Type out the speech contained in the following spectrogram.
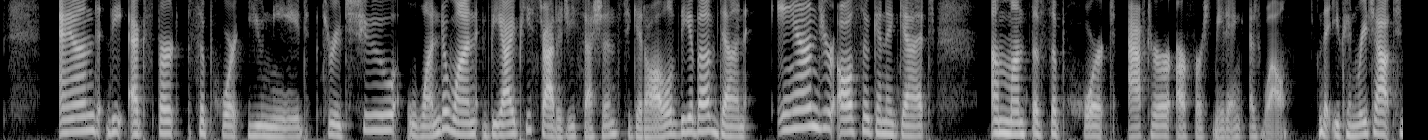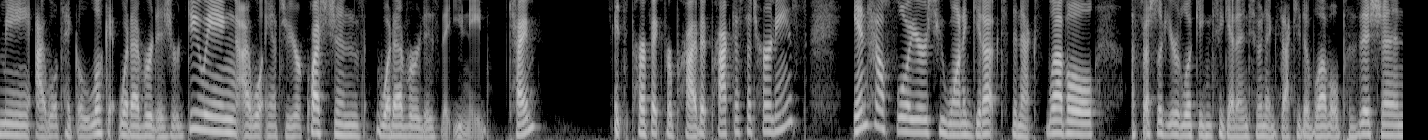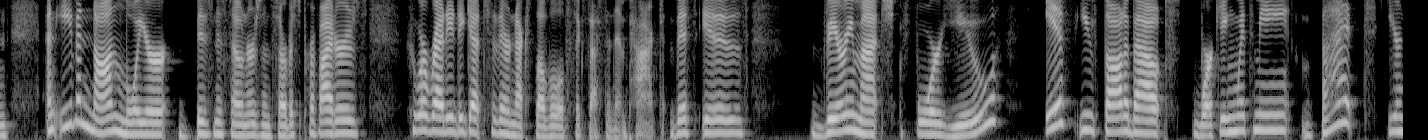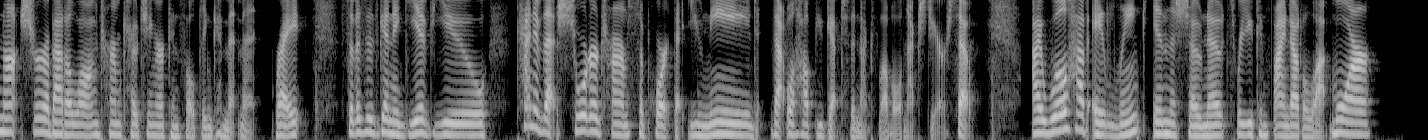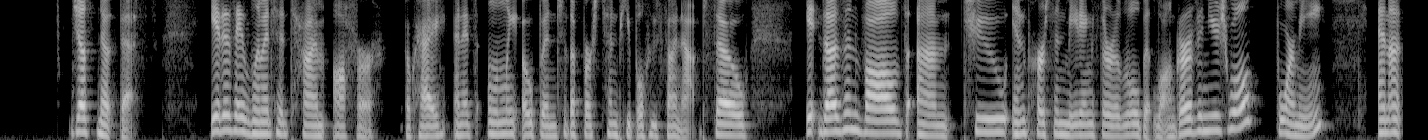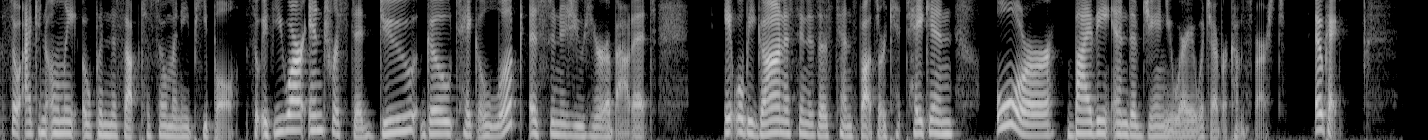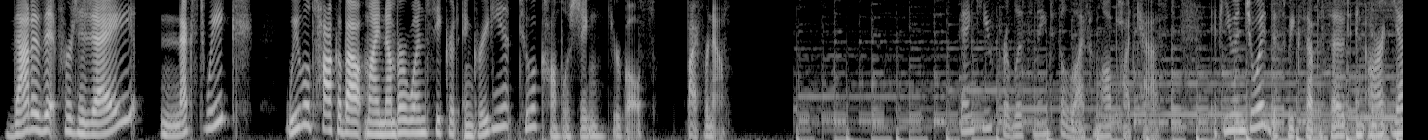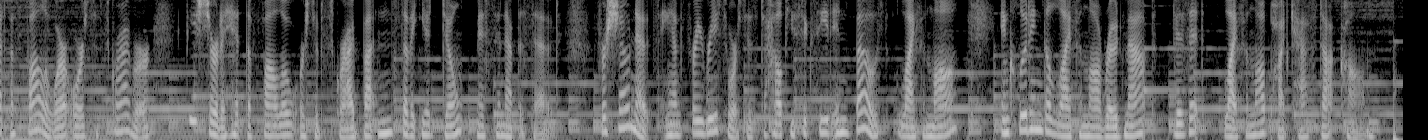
and the expert support you need through two one to one VIP strategy sessions to get all of the above done. And you're also going to get a month of support after our first meeting as well. That you can reach out to me. I will take a look at whatever it is you're doing. I will answer your questions, whatever it is that you need. Okay. It's perfect for private practice attorneys, in house lawyers who want to get up to the next level, especially if you're looking to get into an executive level position, and even non lawyer business owners and service providers who are ready to get to their next level of success and impact. This is very much for you if you've thought about working with me, but you're not sure about a long term coaching or consulting commitment, right? So, this is going to give you kind of that shorter term support that you need that will help you get to the next level next year. So, I will have a link in the show notes where you can find out a lot more. Just note this it is a limited time offer, okay? And it's only open to the first 10 people who sign up. So, it does involve um, two in person meetings that are a little bit longer than usual for me. And so I can only open this up to so many people. So if you are interested, do go take a look as soon as you hear about it. It will be gone as soon as those 10 spots are taken or by the end of January, whichever comes first. Okay, that is it for today. Next week, we will talk about my number one secret ingredient to accomplishing your goals. Bye for now. Thank you for listening to the Life and Law Podcast. If you enjoyed this week's episode and aren't yet a follower or subscriber, be sure to hit the follow or subscribe button so that you don't miss an episode. For show notes and free resources to help you succeed in both life and law, including the Life and Law Roadmap, visit lifeandlawpodcast.com.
